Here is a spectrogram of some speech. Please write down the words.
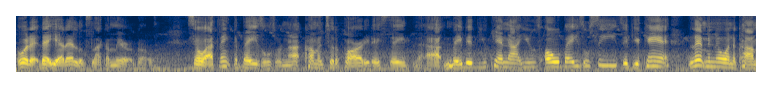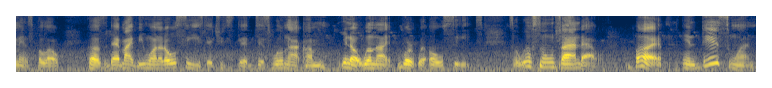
or that, that yeah that looks like a marigold So I think the basils are not coming to the party. They say uh, maybe you cannot use old basil seeds. If you can't, let me know in the comments below. Because that might be one of those seeds that you that just will not come, you know, will not work with old seeds. So we'll soon find out. But in this one,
